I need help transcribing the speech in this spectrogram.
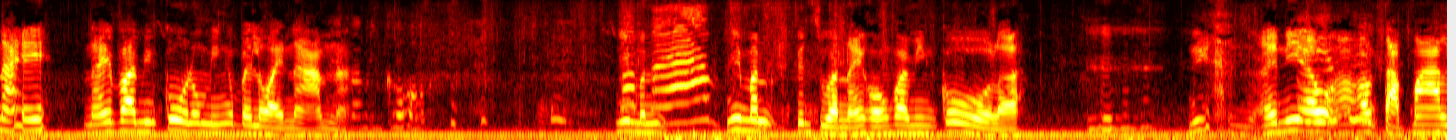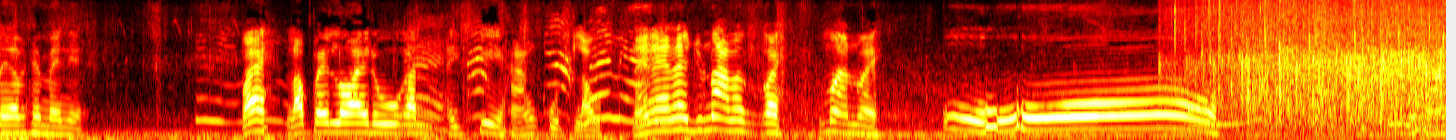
ไหนไหนฟลามิงโก้น้องมิงก็ไปลอยน้ำนะ นี่มันป๊านี่มันเป็นส่วนไหนของฟลามิงโก้เหรอ นี่คือไอ้นี่เอาเอาเอาตับมาเลยใช่ไหมเนี่ย ไปเราไปลอยดูกันไอ้ขี้หางกุดเรา ไหนไหนไหนอยู่หน้ามันก่อนมาอันใหม่โอ้โหขี้หาง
